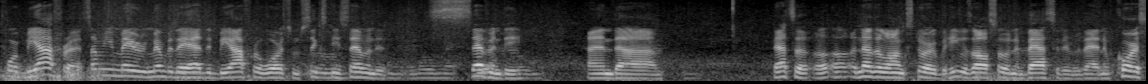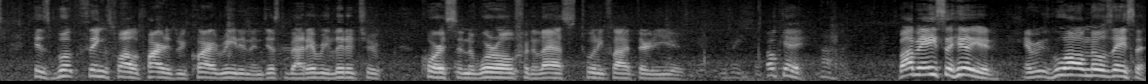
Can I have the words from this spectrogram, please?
for Biafra. Some of you may remember they had the Biafra Wars from 67 to 70. And uh, that's a, a, another long story, but he was also an ambassador for that. And of course, his book, Things Fall Apart, is required reading in just about every literature course in the world for the last 25, 30 years. Okay, Baba Asa Hilliard. Every, who all knows Asa?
